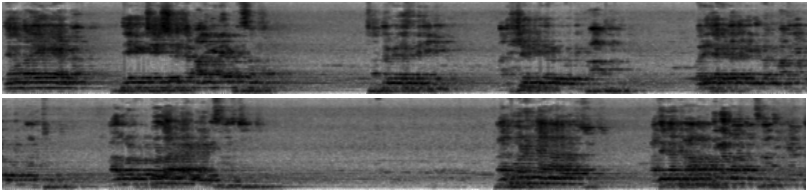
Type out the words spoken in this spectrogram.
അദ്ദേഹം പറയുകയാണ് യേശുവിന്റെ മലയിലെ പ്രസംഗം. ശത്രുവിനെ സ്നേഹിക്കും വേണ്ടി പ്രാർത്ഥിക്കും. ഒരു ജഗതടിക്കുന്നവൻ മറിഞ്ഞു കൂടി കാണിച്ചു അതുകൊണ്ട് ഉൾക്കൊള്ളാനാണ് എനിക്ക് സാധിച്ചത് പലപ്പോഴും ഞാൻ ആലോചിച്ചു അതിനെ പ്രാവർത്തികമാക്കാൻ സാധിക്കാത്ത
